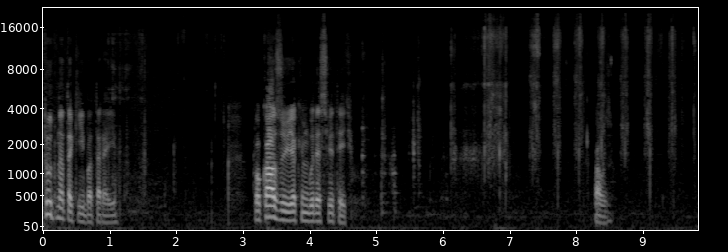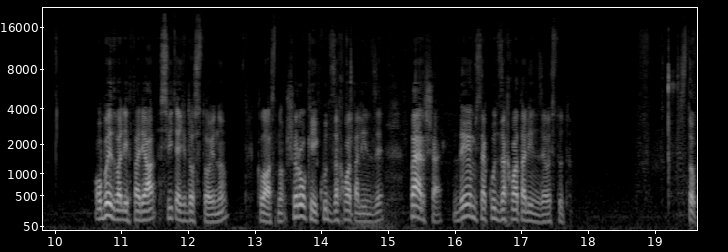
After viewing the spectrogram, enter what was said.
тут на такій батареї. Показую, як він буде світити. Обидва ліхтаря світять достойно. Класно. Широкий кут захвата лінзи. Перше, дивимося кут захвата лінзи. Ось тут. Стоп.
